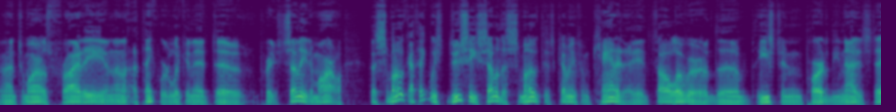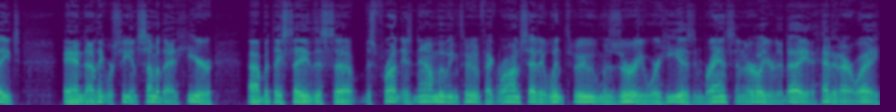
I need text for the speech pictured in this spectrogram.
uh, tomorrow's Friday, and I think we're looking at uh, pretty sunny tomorrow. The smoke, I think we do see some of the smoke that's coming from Canada. It's all over the eastern part of the United States, and I think we're seeing some of that here. Uh, but they say this uh, this front is now moving through. In fact, Ron said it went through Missouri, where he is in Branson earlier today, headed our way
